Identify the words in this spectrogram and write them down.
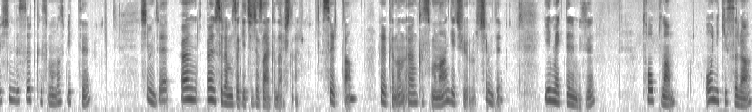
Ve şimdi sırt kısmımız bitti. Şimdi ön, ön sıramıza geçeceğiz arkadaşlar. Sırttan hırkanın ön kısmına geçiyoruz. Şimdi ilmeklerimizi toplam 12 sıra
